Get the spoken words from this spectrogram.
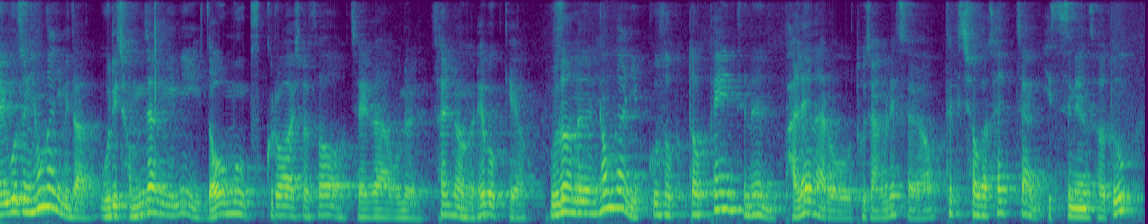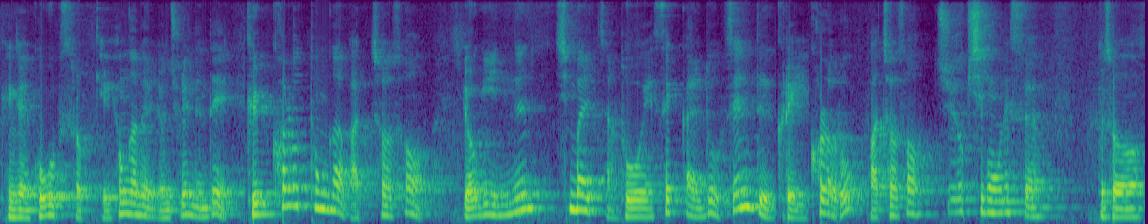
자 이곳은 현관입니다. 우리 점장님이 너무 부끄러워하셔서 제가 오늘 설명을 해볼게요. 우선은 현관 입구서부터 페인트는 발레나로 도장을 했어요. 텍스처가 살짝 있으면서도 굉장히 고급스럽게 현관을 연출했는데 그 컬러톤과 맞춰서 여기 있는 신발장 도어의 색깔도 샌드 그레이 컬러로 맞춰서 쭉 시공을 했어요 그래서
